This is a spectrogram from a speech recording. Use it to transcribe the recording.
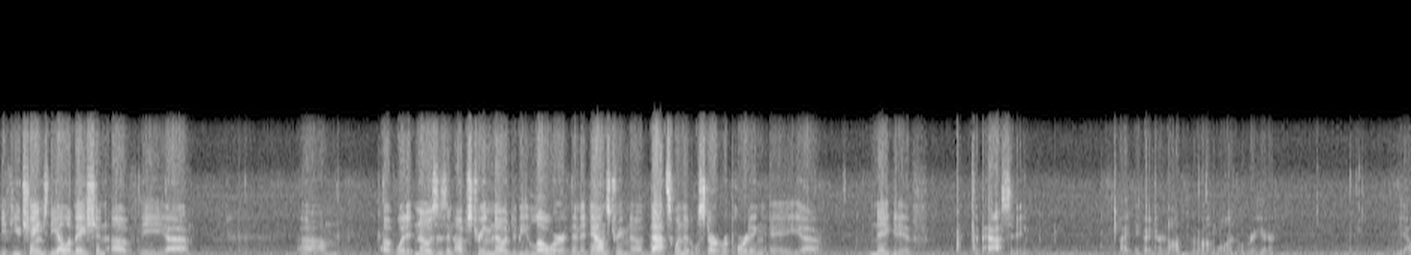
If you change the elevation of the uh, um, of what it knows is an upstream node to be lower than a downstream node, that's when it will start reporting a uh, negative capacity. I think I turned off the wrong one over here. Yeah.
